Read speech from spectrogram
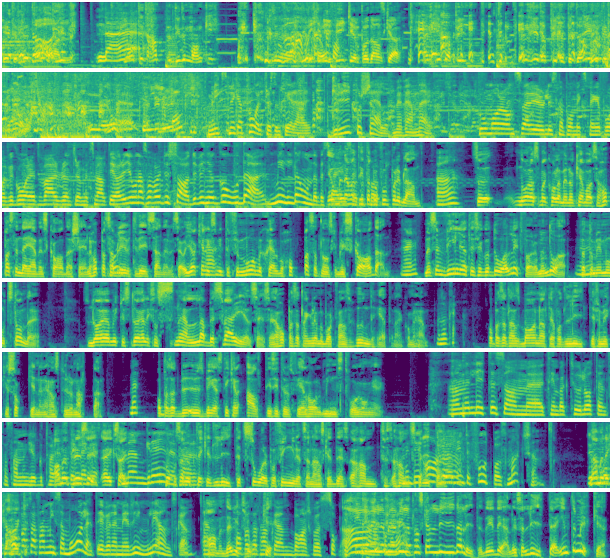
Peter Pedal? Ja, det är han, The Monkey. Lite nyfiken på danska. Han heter, heter Peter Pedal. Den lille Monkey. Mix Megapol presenterar Gry Forssell med vänner. God morgon Sverige, du lyssnar på Mix Megapol. Vi går ett varv runt rummet som vi alltid gör. Jonas, vad var det du sa? Du vill göra goda, milda onda Jo, besvärjelser men när man tittar på folk. fotboll ibland. Så några som man kollar med, de kan vara så här, hoppas den där jäveln skadar sig. Eller hoppas han blir utvisad. Eller så. Och jag kan liksom inte förmå mig själv att hoppas att någon ska bli skadad. Men sen vill jag att det ska gå dåligt för dem ändå. För att de är motståndare. Så då har jag, mycket, då har jag liksom snälla besvärjelser. Så jag hoppas att han glömmer bort vad hans hund heter när han kommer hem. Men, kan... Hoppas att hans barn alltid har fått lite för mycket socker när det är hans tur att natta. Men, Hoppas att USB-stickan alltid sitter åt fel håll minst två gånger. Ja, men lite som uh, Timbuktu-låten fast han ju tar Ja ett men steg precis, längre. exakt. Men grejen är Hoppas så han här, upptäcker ett litet sår på fingret sen när han ska des- äh, hand, men det handsprita. avgör ju inte fotbollsmatchen. Du Nej, men det hoppas, kan- hoppas att han missar målet är väl en mer rimlig önskan. än Ja, men den är ju hoppas att han tråkig. ska, hans barn ska vara sockerstinna Ah, jag, vill, men jag vill att han ska lida lite, det är det. det är så lite, inte mycket.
